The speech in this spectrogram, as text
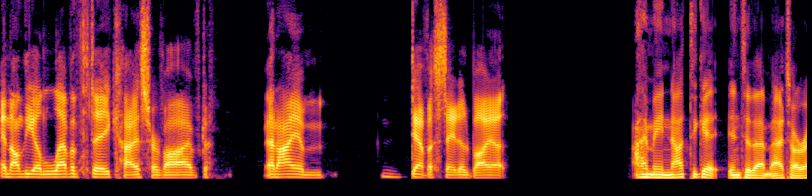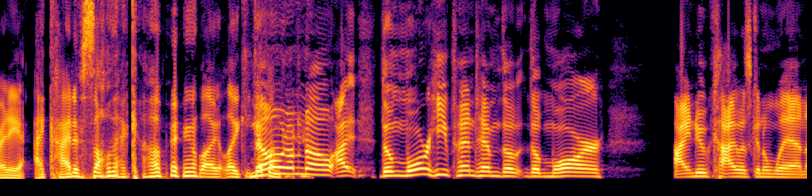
And on the 11th day, Kai survived. And I am devastated by it. I mean, not to get into that match already, I kind of saw that coming. like, like No, on- no, no, no. I the more he pinned him, the the more I knew Kai was gonna win.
